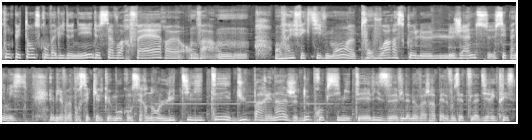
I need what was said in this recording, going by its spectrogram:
compétences qu'on va lui donner, de savoir-faire. Euh, on va, on, on, va effectivement euh, pourvoir à ce que le, le jeune s'épanouisse. Et eh bien voilà pour ces quelques mots concernant l'utilité du parrainage de proximité. Élise Villanova, je rappelle, vous êtes la directrice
